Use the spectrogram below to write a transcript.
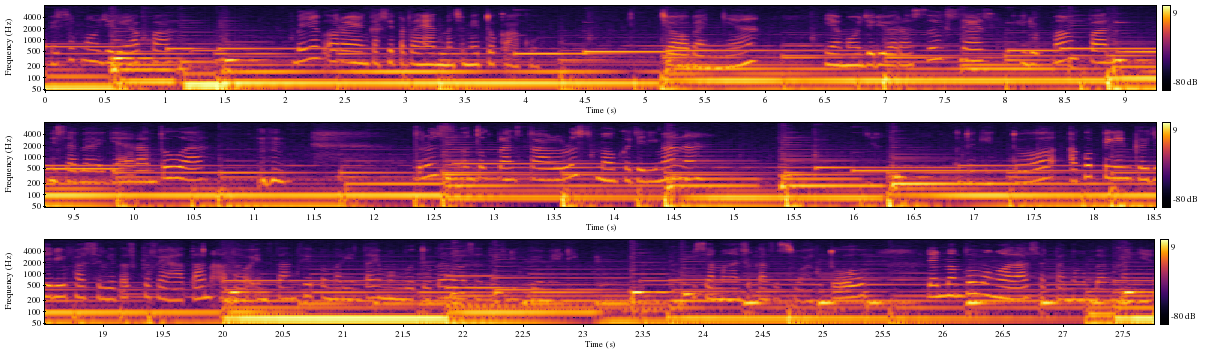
besok mau jadi apa? Orang yang kasih pertanyaan macam itu ke aku. Jawabannya, ya mau jadi orang sukses, hidup mampan, bisa bahagia orang tua. Terus untuk plan setelah lulus mau kerja di mana? Untuk itu, aku pengen kerja di fasilitas kesehatan atau instansi pemerintah yang membutuhkan lulusan teknik biomedik. Bisa menghasilkan sesuatu dan mampu mengolah serta mengembangkannya,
